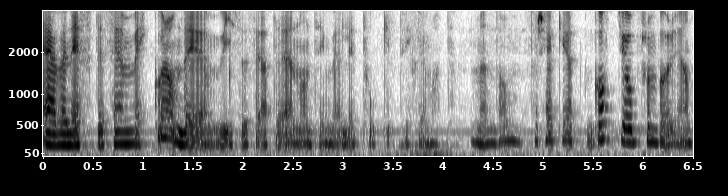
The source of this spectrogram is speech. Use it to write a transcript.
Även efter fem veckor om det visar sig att det är någonting väldigt tokigt i schemat. Men de försöker göra ett gott jobb från början.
